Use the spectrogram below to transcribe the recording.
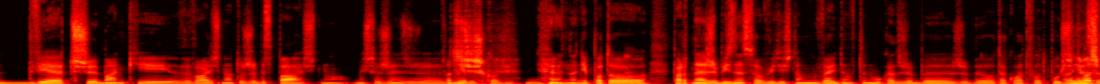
dwie, trzy bańki wywalić na to, żeby spaść. No, myślę, że, że a co nie, ci szkodzi? nie, no nie po to partnerzy biznesowi gdzieś tam wejdą w ten układ, żeby, żeby o tak łatwo odpuścić, Ale nie masz-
